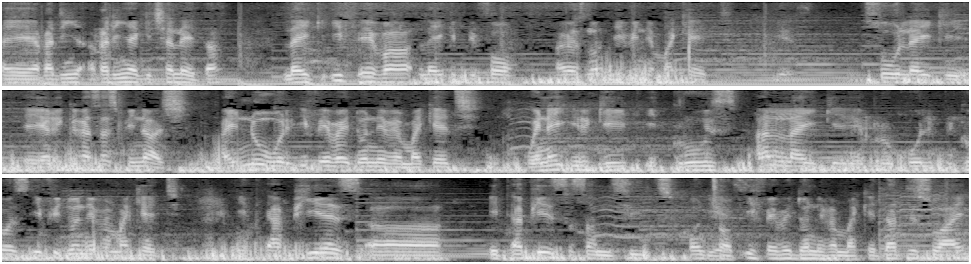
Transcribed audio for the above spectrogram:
eh, nyake tšheleta like if ever like before i was not even a market. Yes. so like eh, re ka sa spinach. I know what if ever i don't have a market when i irrigate it grows unlike uh, broccoli because if you don't have a market it appears uh, it appears some seeds on top if ever you don't have a market that is why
